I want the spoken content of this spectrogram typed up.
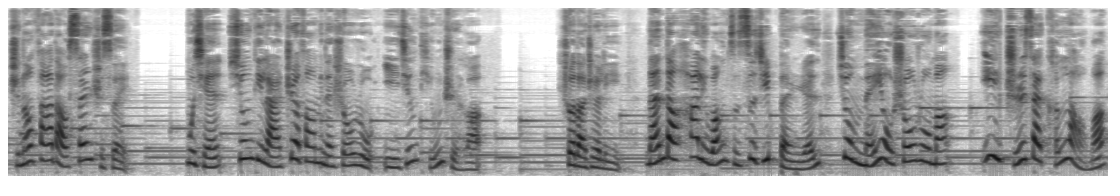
只能发到三十岁。目前兄弟俩这方面的收入已经停止了。说到这里，难道哈利王子自己本人就没有收入吗？一直在啃老吗？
